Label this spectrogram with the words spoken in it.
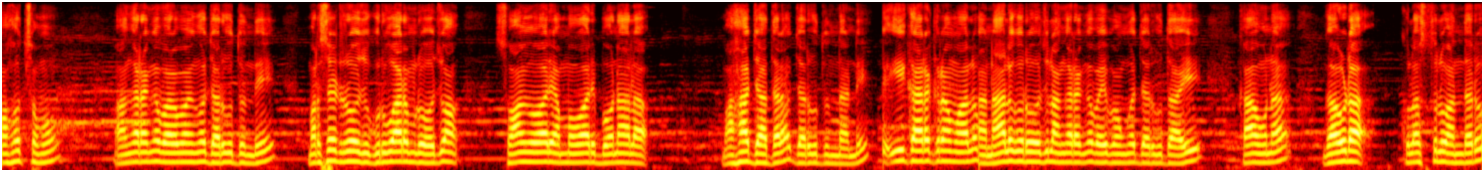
మహోత్సవం అంగరంగ వైభవంగా జరుగుతుంది. మరుసటి రోజు గురువారం రోజు స్వామివారి అమ్మవారి బోనాల మహాజాతర జరుగుతుందండి. ఈ కార్యక్రమాలు నాలుగు రోజులు అంగరంగ వైభవంగా జరుగుతాయి. కావున గౌడ కులస్తులు అందరూ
